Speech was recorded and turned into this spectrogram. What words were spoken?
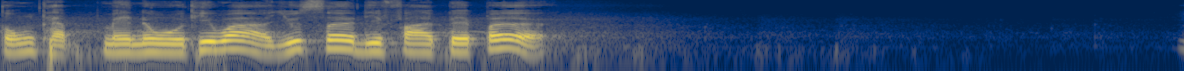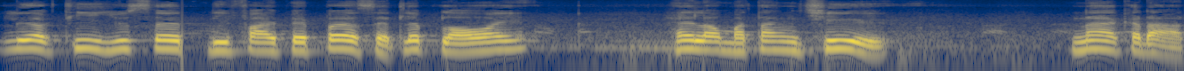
ตรงแท็บเมนูที่ว่า user Defined paper เลือกที่ user Defined paper เสร็จเรียบร้อย ให้เรามาตั้งชื่อ หน้ากระดาษ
